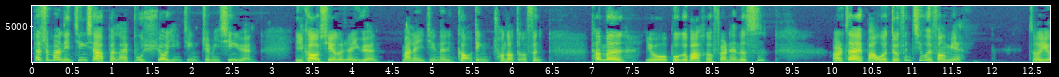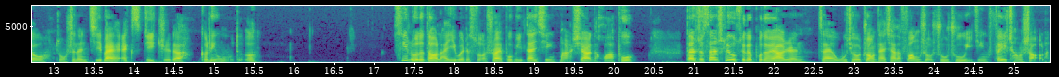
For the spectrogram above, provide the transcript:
但是曼联今夏本来不需要引进这名新援，依靠现有的人员，曼联已经能搞定创造得分。他们有博格巴和费尔南德斯，而在把握得分机会方面。则有总是能击败 XG 值的格林伍德。C 罗的到来意味着索帅不必担心马歇尔的滑坡，但是三十六岁的葡萄牙人在无球状态下的防守输出已经非常少了。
